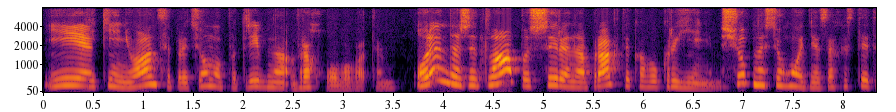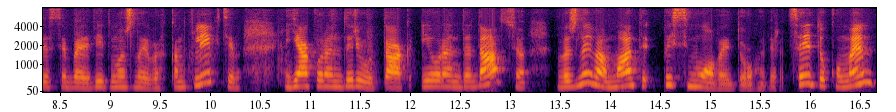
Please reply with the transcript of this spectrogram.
і які нюанси при цьому потрібно враховувати. Оренда житла поширена практика в Україні. Щоб на сьогодні захистити себе від можливих конфліктів, як орендарю, так і орендодавцю, важливо мати письмовий договір. Цей документ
